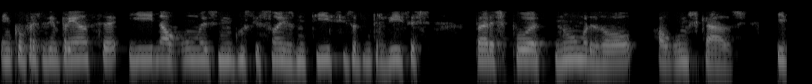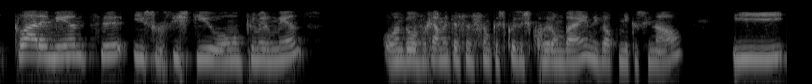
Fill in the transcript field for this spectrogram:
em conferências de imprensa e em algumas negociações de notícias ou de entrevistas para expor números ou alguns casos. E claramente isso resistiu a um primeiro momento, onde houve realmente a sensação que as coisas correram bem a nível comunicacional, e,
